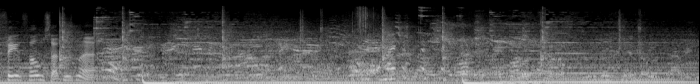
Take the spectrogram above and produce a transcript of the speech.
Yeah, a film set, isn't it? See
